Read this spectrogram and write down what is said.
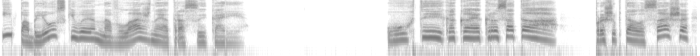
и поблескивая на влажной от росы коре. «Ух ты, какая красота!» — прошептала Саша —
